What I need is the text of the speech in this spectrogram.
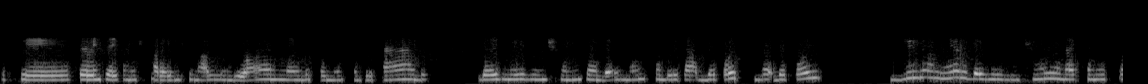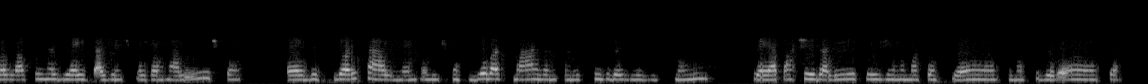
porque eu entrei, como eu falei, no final do ano, ainda foi muito complicado. 2021 também muito complicado. Depois, depois de janeiro de 2021, né, começou as vacinas e aí a gente, é jornalista, é, do prioritário, né? Então a gente conseguiu vacinar no começo de 2021 e aí a partir dali surgindo uma confiança, uma segurança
